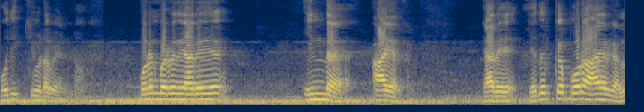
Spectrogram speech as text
ஒதுக்கிவிட வேண்டும். முரண்படுறது யாரு? இந்த ஆயர்கள். யாரு? எதிர்க்க போகிற ஆயர்கள்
